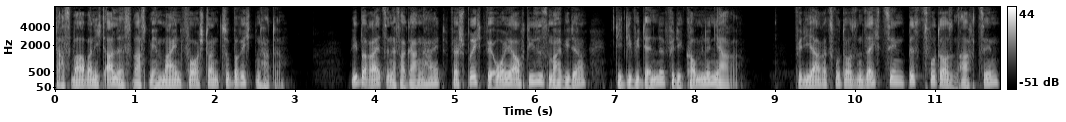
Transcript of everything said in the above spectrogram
Das war aber nicht alles, was mir mein Vorstand zu berichten hatte. Wie bereits in der Vergangenheit verspricht Veolia auch dieses Mal wieder die Dividende für die kommenden Jahre. Für die Jahre 2016 bis 2018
